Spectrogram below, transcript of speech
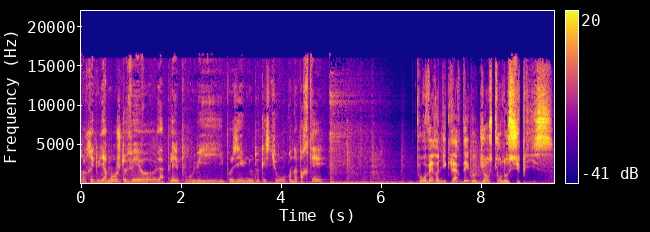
Régulièrement, je devais euh, l'appeler pour lui poser une ou deux questions en aparté. Pour Véronique Lardet, l'audience tourne au supplice.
